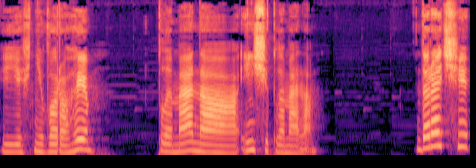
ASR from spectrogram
їхні вороги, племена, інші племена. До речі,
